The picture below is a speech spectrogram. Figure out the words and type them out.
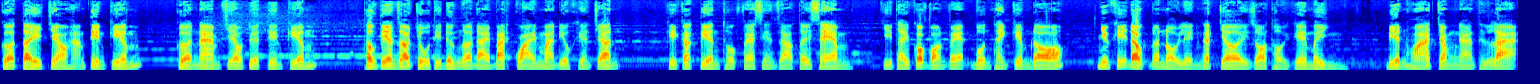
cửa tây treo Hãm Tiên kiếm, cửa nam treo Tuyệt Tiên kiếm. Thông Thiên giáo chủ thì đứng ở đài bát quái mà điều khiển trận. Khi các tiên thuộc phe xiển giáo tới xem, chỉ thấy có vỏn vẹn bốn thanh kiếm đó, nhưng khí độc đã nổi lên ngất trời, gió thổi ghê mình, biến hóa trăm ngàn thứ lạ.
